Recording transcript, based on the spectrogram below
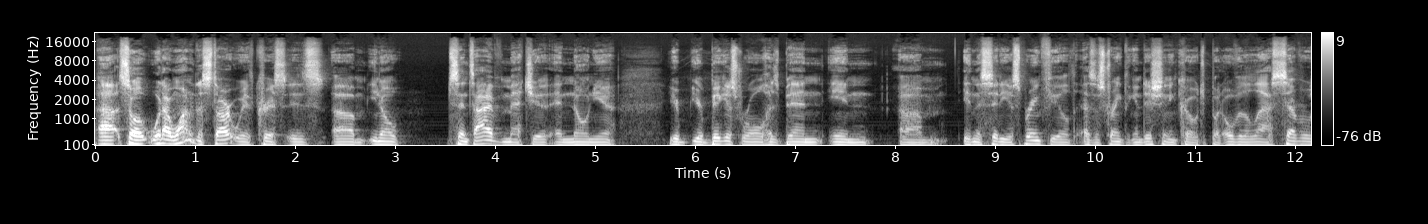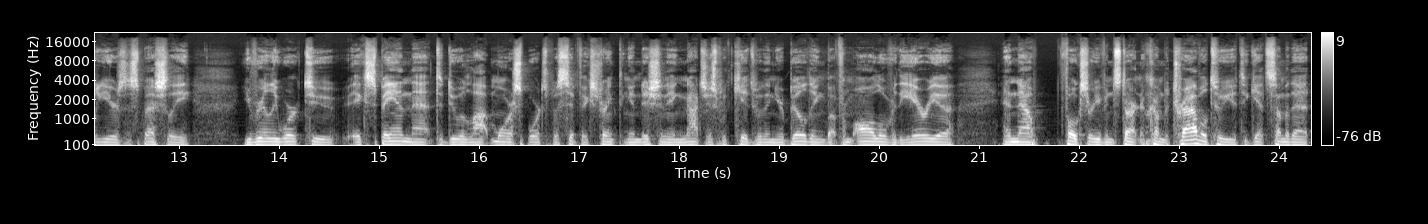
uh, so what I wanted to start with, Chris, is um, you know since I've met you and known you, your your biggest role has been in um, in the city of Springfield as a strength and conditioning coach. But over the last several years, especially, you've really worked to expand that to do a lot more sports specific strength and conditioning, not just with kids within your building, but from all over the area. And now folks are even starting to come to travel to you to get some of that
